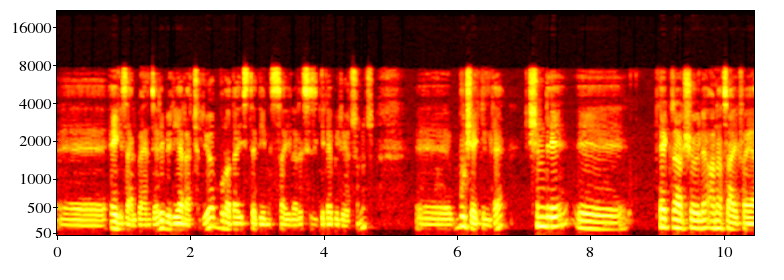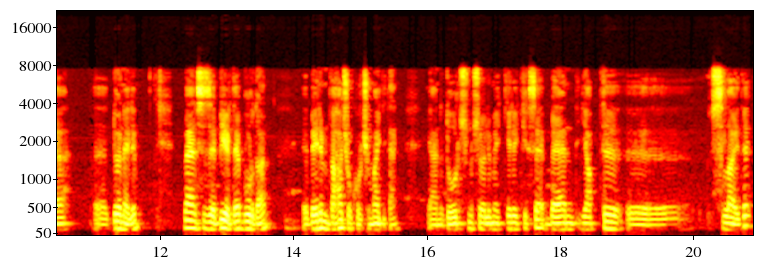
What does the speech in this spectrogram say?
e, Excel benzeri bir yer açılıyor. Burada istediğiniz sayıları siz girebiliyorsunuz. E, bu şekilde. Şimdi e, tekrar şöyle ana sayfaya e, dönelim. Ben size bir de buradan e, benim daha çok hoşuma giden yani doğrusunu söylemek gerekirse beğen yaptığı e, slaydı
